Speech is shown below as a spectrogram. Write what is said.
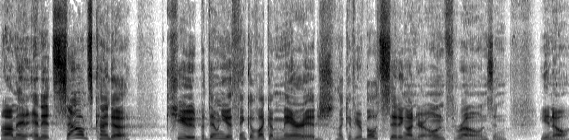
Um, and, and it sounds kind of cute, but then when you think of like a marriage, like if you're both sitting on your own thrones and you know,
